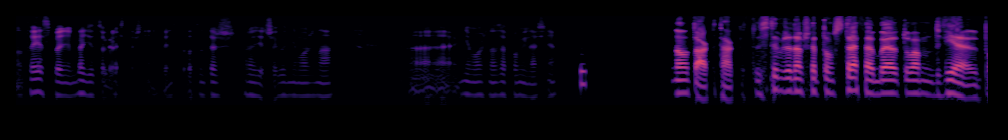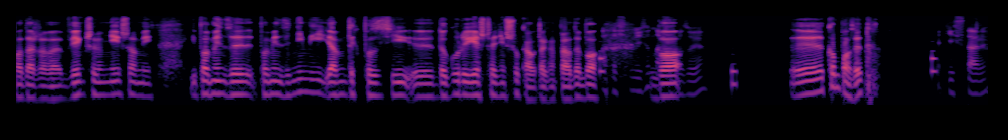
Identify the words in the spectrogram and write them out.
no to jest, będzie, będzie co grać też, nie? Więc o tym też w razie czego nie można, e, nie można zapominać, nie? No tak, tak. Z tym, że na przykład tą strefę, bo ja tu mam dwie podażowe, większą i mniejszą i, i pomiędzy, pomiędzy nimi ja bym tych pozycji y, do góry jeszcze nie szukał tak naprawdę, bo A ta 70 na bo- czym bazuje? y, kompozyt, Jakiś stary?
